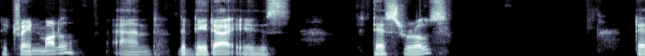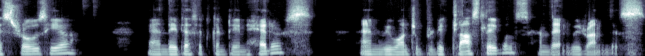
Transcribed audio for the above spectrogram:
the trained model and the data is test rows test rows here and data set contain headers and we want to predict class labels and then we run this.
